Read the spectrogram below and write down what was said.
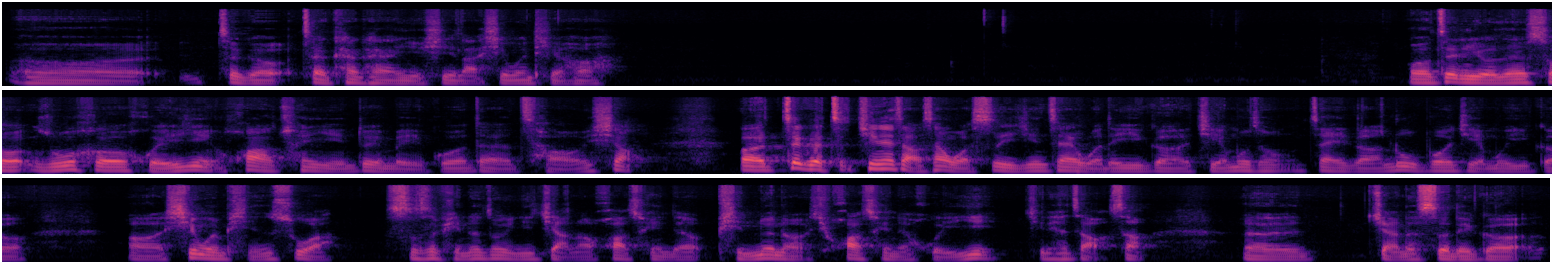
呃，这个再看看有些哪些问题哈。哦，这里有人说如何回应华春莹对美国的嘲笑。呃，这个今天早上我是已经在我的一个节目中，在一个录播节目一个呃新闻评述啊，实时评论中已经讲了华春莹的评论了，华春莹的回应。今天早上，呃，讲的是那个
